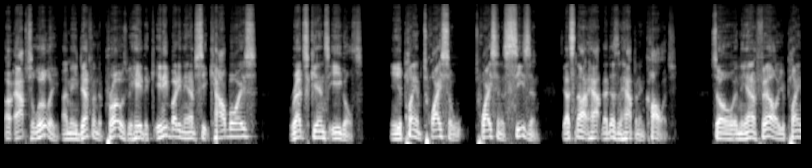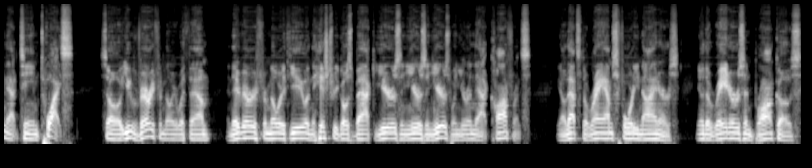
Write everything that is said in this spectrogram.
uh, absolutely. I mean, definitely the pros. We hate the, anybody in the NFC: Cowboys, Redskins, Eagles. And you play them twice a twice in a season. That's not hap- that doesn't happen in college. So in the NFL, you're playing that team twice. So you're very familiar with them, and they're very familiar with you. And the history goes back years and years and years when you're in that conference. You know, that's the Rams, 49ers. You know, the Raiders and Broncos.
